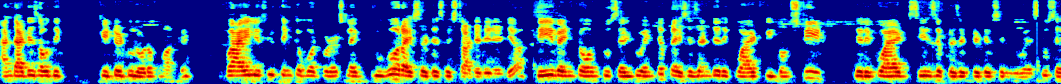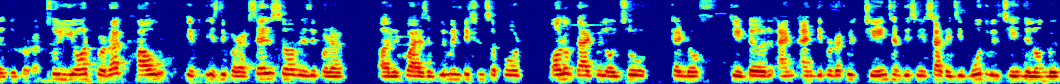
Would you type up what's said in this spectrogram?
And that is how they cater to a lot of market. While if you think about products like or Icertis, which started in India, they went on to sell to enterprises and they required feet on street. They required sales representatives in US to sell the product. So your product, how if is the product self-serve, is the product uh, requires implementation support, all of that will also kind of cater and, and the product will change and the sales strategy both will change along with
